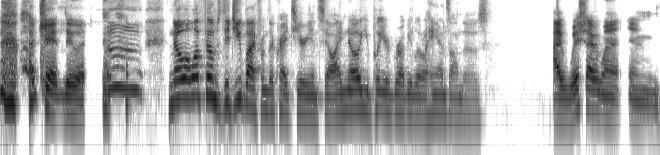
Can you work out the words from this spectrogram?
I can't do it. Noah, what films did you buy from the Criterion sale? I know you put your grubby little hands on those. I wish I went and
